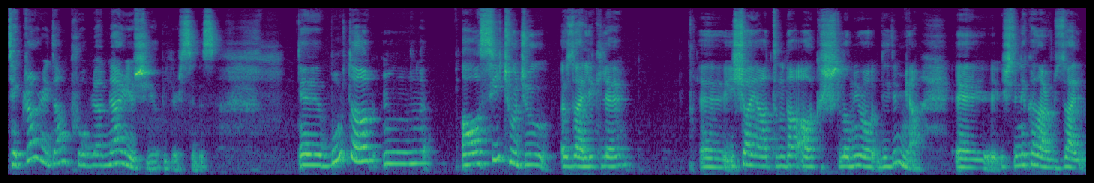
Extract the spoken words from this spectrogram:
tekrar eden problemler yaşayabilirsiniz. Burada asi çocuğu özellikle iş hayatında alkışlanıyor dedim ya e, işte ne kadar güzel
